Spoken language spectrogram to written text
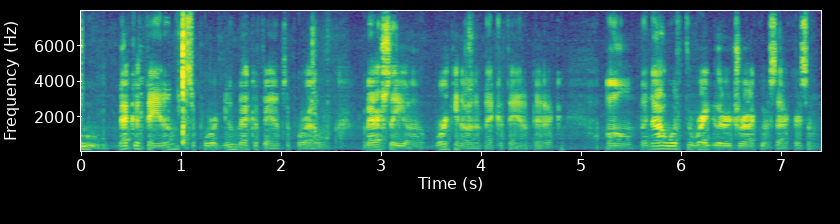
Ooh, Mecha Phantom support, new Mecha Phantom support. I'm actually uh, working on a Mecha Phantom deck, um, but not with the regular Dracossack or something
